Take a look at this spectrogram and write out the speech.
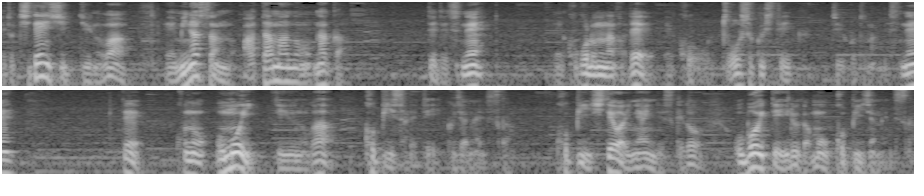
えーと、地伝子っていうのは、えー、皆さんの頭の中でですね、えー、心の中で、こう増殖していくということなんですね。でこの思いっていうのがコピーされていくじゃないですかコピーしてはいないんですけど覚えているがもうコピーじゃないですか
